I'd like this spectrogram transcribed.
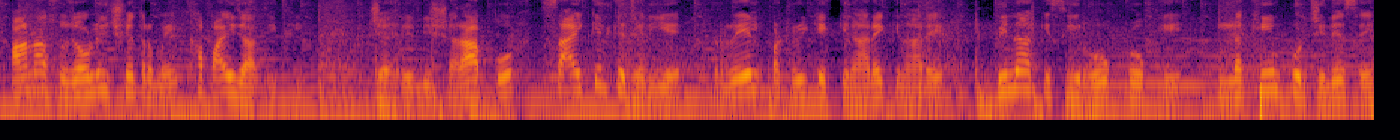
थाना सुजौली क्षेत्र में खपाई जाती थी। जहरीली शराब को साइकिल के ज़रिए रेल पटरी के किनारे किनारे बिना किसी रोक टोक के लखीमपुर ज़िले से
